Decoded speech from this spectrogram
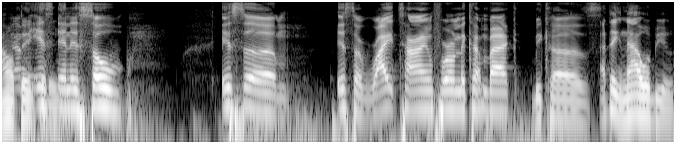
I don't I think. mean, it's it- and it's so it's a it's a right time for him to come back because I think now would be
